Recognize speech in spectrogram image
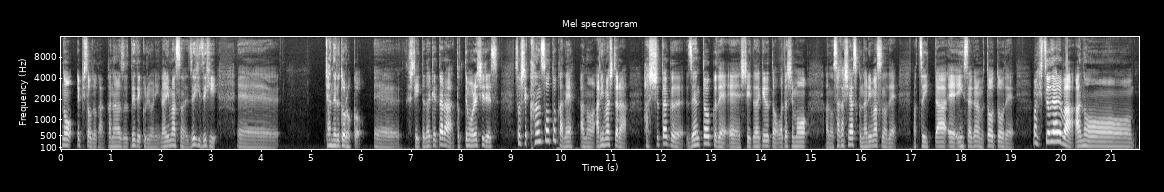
のエピソードが必ず出てくるようになりますので、ぜひぜひ、えー、チャンネル登録を、えー、していただけたらとっても嬉しいです。そして感想とかね、あの、ありましたら、ハッシュタグ、全トークで、えー、していただけると私も、あの、探しやすくなりますので、まあ、Twitter、えー、Instagram 等々で、まあ、必要であれば、あのー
